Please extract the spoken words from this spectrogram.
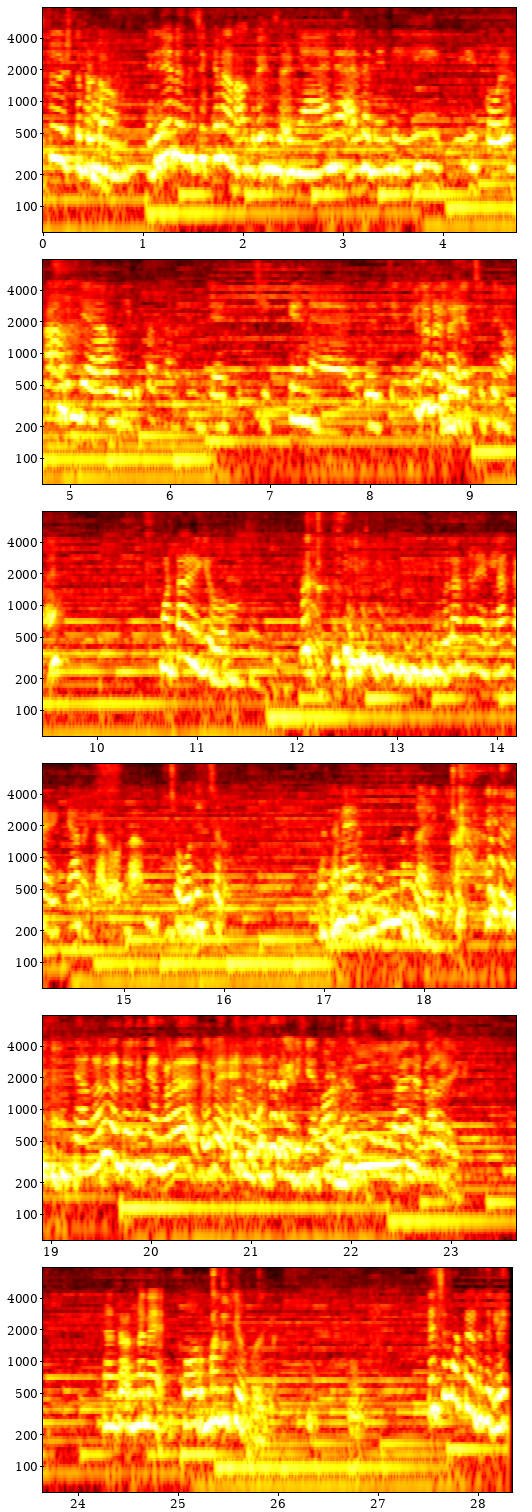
സ്റ്റൂ ഇഷ്ടപ്പെട്ടോ? നീ ചിക്കനാണോ ആഗ്രഹിച്ചത് ഞാൻ അല്ല നിന്റെ ഈ ഈ കോളിഫ്ലവറിന്റെ ആ ഒരു ഇരിപ്പൊക്കെ ചിക്കൻ ഇത്? ചെയ്ത് ചിക്കനോ മുട്ട കഴിക്കുവോ? ഇവളങ്ങനെ എല്ലാം കഴിക്കാറില്ല അതുകൊണ്ടാണ് ചോദിച്ചത്. അങ്ങനെ എന്തും കഴിക്കും. ഞങ്ങൾ രണ്ടുപേരും ഞങ്ങളെ അല്ലേ? ഞങ്ങൾ കഴിക്കും. ഞങ്ങൾക്ക് അങ്ങനെ ഫോർമാലിറ്റി ഒന്നുമില്ല. ചേച്ചി മുട്ട എടുത്തില്ലേ.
